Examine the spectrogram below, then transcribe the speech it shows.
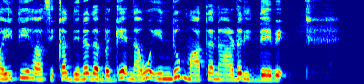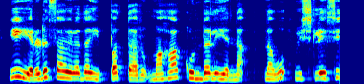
ಐತಿಹಾಸಿಕ ದಿನದ ಬಗ್ಗೆ ನಾವು ಇಂದು ಮಾತನಾಡಲಿದ್ದೇವೆ. ಈ ಎರಡು ಸಾವಿರದ ಇಪ್ಪತ್ತಾರು ಮಹಾಕುಂಡಲಿಯನ್ನು ನಾವು ವಿಶ್ಲೇಷಿಸಿ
